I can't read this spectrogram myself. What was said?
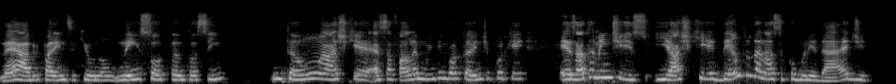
né, abre parênteses que eu não, nem sou tanto assim. Então, acho que essa fala é muito importante porque é exatamente isso. E acho que dentro da nossa comunidade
